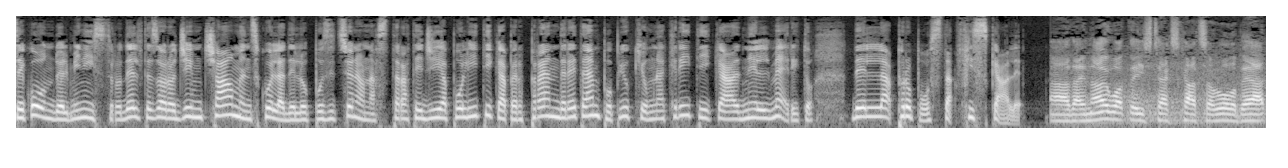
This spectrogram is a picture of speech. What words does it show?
Secondo il ministro del Tesoro Jim Chalmers, quella dell'opposizione è una strategia politica per prendere tempo più che una critica nel merito della proposta fiscale. Uh, they know what these tax cuts are all about.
